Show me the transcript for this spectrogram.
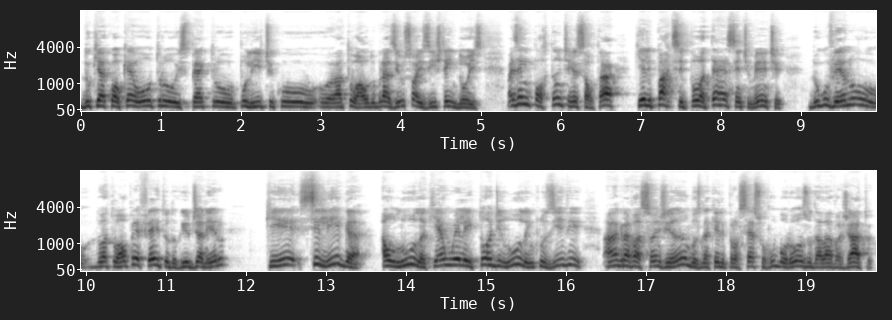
do que a qualquer outro espectro político uh, atual do Brasil, só existem dois. Mas é importante ressaltar que ele participou até recentemente do governo do atual prefeito do Rio de Janeiro, que se liga ao Lula, que é um eleitor de Lula, inclusive há gravações de ambos naquele processo rumoroso da Lava Jato,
